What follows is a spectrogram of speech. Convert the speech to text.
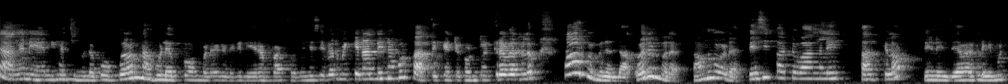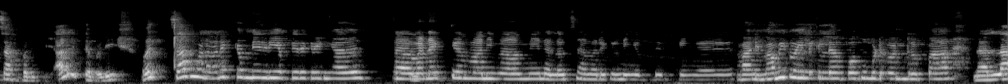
நாங்க நே- நிகழ்ச்சிக்குள்ள போகிறோம் நகுல் உங்களை எங்களுக்கு நேரம் பார்க்க உதவி செய்வார் மிக்க நன்றி நகுல் பார்த்து கேட்டுக்கொண்டிருக்கிறவர்களும் ஆர்வம் இருந்தால் ஒரு முறை நம்மளோட பேசி பார்க்க வாங்களே பார்க்கலாம் இணைந்து அவர்களையும் உற்சாகப்படுத்தி அழைத்தபடி உற்சாகமான வணக்கம் நீதினி எப்படி இருக்கிறீங்க வணக்கம் மணி மாமி நல்ல உற்சாகம் இருக்கு நீங்க எப்படி இருக்கீங்க வாணி மாமி கோயிலுக்கு இல்ல போக கும்பிட்டு கொண்டிருப்பா நல்லா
